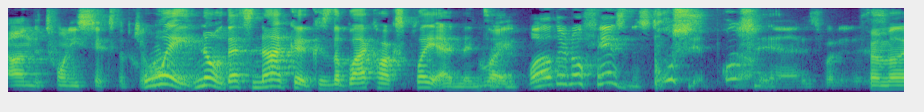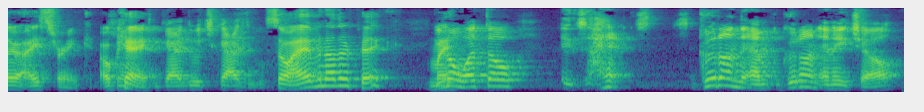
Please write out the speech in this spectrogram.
on the 26th of. July. Wait, no, that's not good because the Blackhawks play Edmonton. Right. Well, there are no fans in this. Bullshit, Oh, bullshit. yeah, it is what it is. Familiar ice rink. Okay. You Okay, gotta do what you gotta do. so I have another pick. My, you know what though? It's good on the good on NHL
